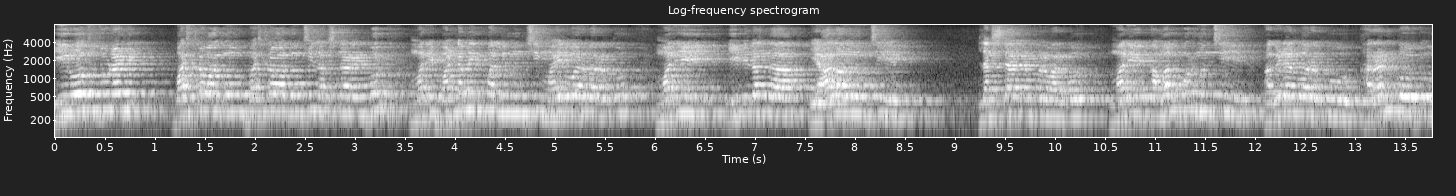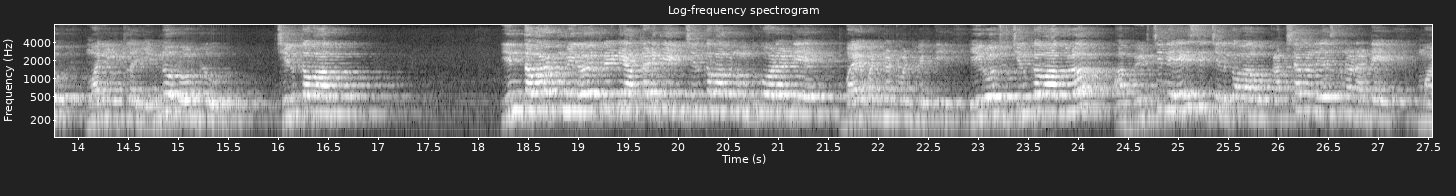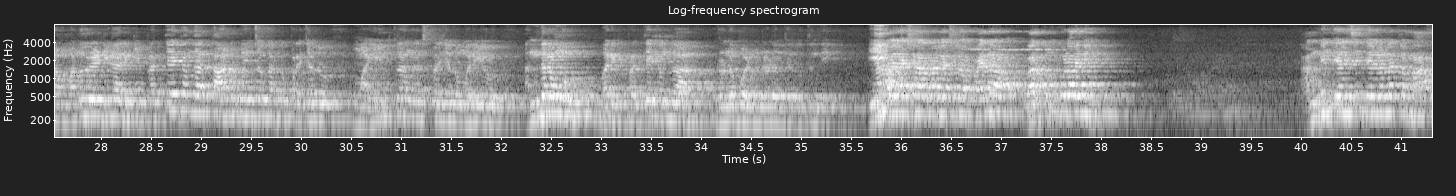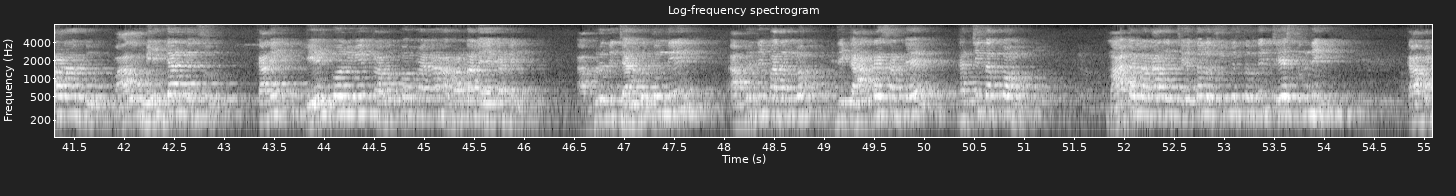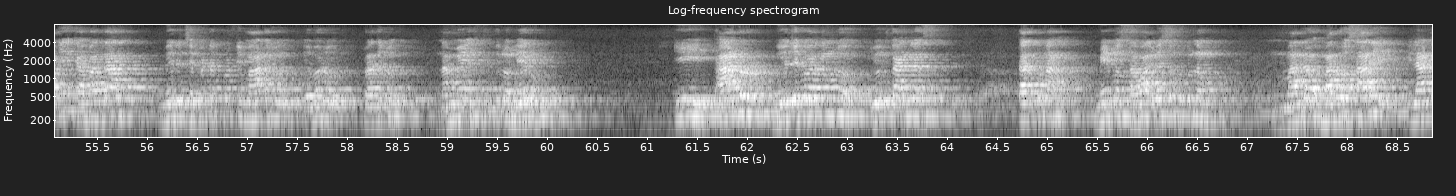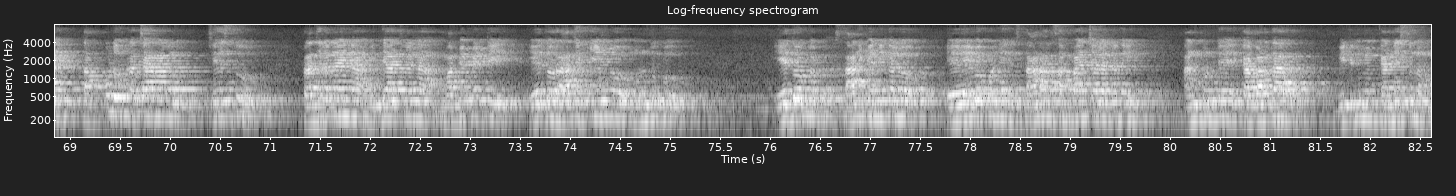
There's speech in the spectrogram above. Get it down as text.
ఈ రోజు చూడండి బస్రాబాద్ ను- బస్రాబాద్ నుంచి లక్ష్మీనారాయణపూర్ మరి బండమీదపల్లి నుంచి మైలవరం వరకు మరి ఈ విధంగా యాలాల నుంచి లక్ష్మీనారాయణపురం వరకు మరియు కమల్పూర్ నుంచి పగడాల వరకు కరణ్ కోటు మరి ఇట్లా ఎన్నో రోడ్లు. చిలుకబాబు ఇంతవరకు మీ రోహిత్ రెడ్డి అక్కడికి చిలుకబాబును ముట్టుకోవడానికి భయపడినటువంటి వ్యక్తి. ఈరోజు చిలుకబాబులో ఆ బ్రిడ్జిని వేసి చిలుకబాబు ప్రక్షాళన చేస్తున్నాడంటే మా మనోరెడ్డి గారికి ప్రత్యేకంగా తాండు నియోజకవర్గ ప్రజలు మా యూత్ కాంగ్రెస్ ప్రజలు మరియు అందరము వారికి ప్రత్యేకంగా రుణపడి ఉండడం జరుగుతుంది. ఈ లక్షల అరవై లక్షల పైన వర్కులు కూడా అయినాయి అన్ని తెలిసి తెలియనట్లు మాట్లాడవద్దు వాళ్ళు మీకు కానీ తెలుసు. కానీ ఏం కోని ప్రభుత్వం పైన అబద్ధాలు వేయకండి. అభివృద్ధి జరుగుతుంది. అభివృద్ధి పదంలో ఇది కాంగ్రెస్ అంటే ఖచ్చితత్వం. మాటల్లో కాదు చేతల్లో చూపిస్తుంది చేస్తుంది. కాబట్టి కబద్దార్ మీరు చెప్పేటటువంటి మాటలు ఎవరు ప్రజలు నమ్మే స్థితిలో లేరు. ఈ తాండ్రు నియోజకవర్గంలో యూత్ కాంగ్రెస్ తరఫున మేము సవాల్ విసురుకున్నాం మరో మరోసారి ఇలాంటి తప్పుడు ప్రచారాలు చేస్తూ ప్రజలనైనా విద్యార్థులైనా మభ్యపెట్టి ఏదో రాజకీయంలో ముందుకు ఏదో ఒక స్థానిక ఎన్నికల్లో ఏవో కొన్ని స్థానాలు సంపాదించాలని అనుకుంటే కబర్దార్ వీటిని మేము ఖండిస్తున్నాం.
